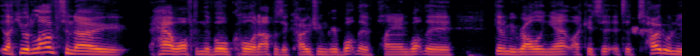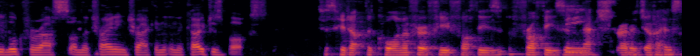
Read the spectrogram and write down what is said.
like you would love to know how often they've all caught up as a coaching group, what they've planned, what they're going to be rolling out. Like it's a, it's a total new look for us on the training track and in the coaches box. Just hit up the corner for a few frothies, frothies and match strategize.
